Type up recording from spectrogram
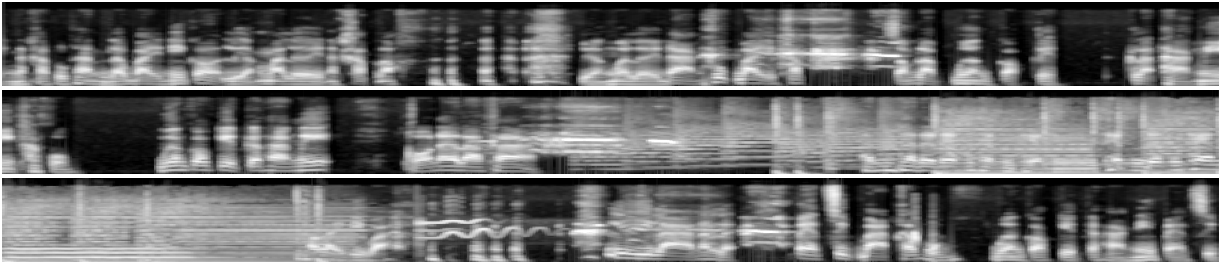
งนะครับ ทุกท่านแล้วใบนี้ก็เหลืองมาเลยนะครับเนาะเหลืองมาเลยด่างทุกใบครับ สำหรับเมืองเกาะเกร็ดกระถางนี้ครับผม เมืองเกาะเกร็ดกระถางนี้ ขอในราคาแทนแทนแทนแทนแทนแทนแทนแทนเท่าไหร่ดีวะลีลานั่นแหละแปดสิบบาทครับผม เมืองเกาะเกร็ดกระถางนี้แปดสิบ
